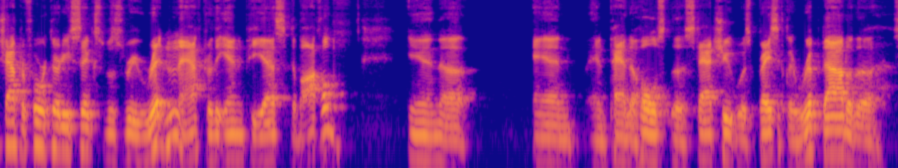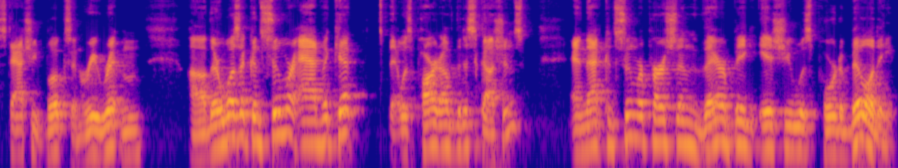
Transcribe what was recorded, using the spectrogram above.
Chapter 436 was rewritten after the NPS debacle, in uh, and and the whole the statute was basically ripped out of the statute books and rewritten. Uh, there was a consumer advocate that was part of the discussions, and that consumer person, their big issue was portability.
